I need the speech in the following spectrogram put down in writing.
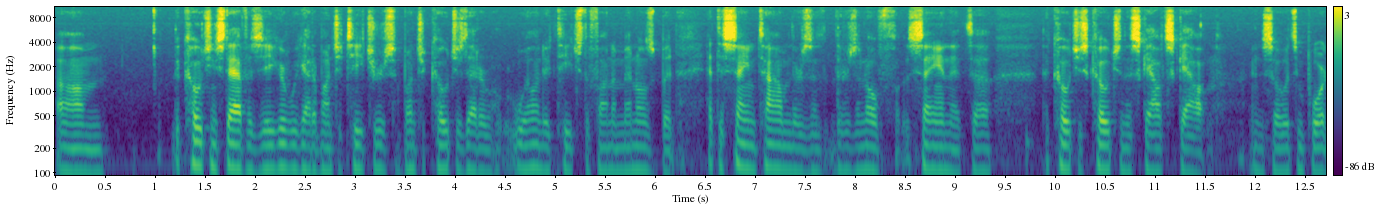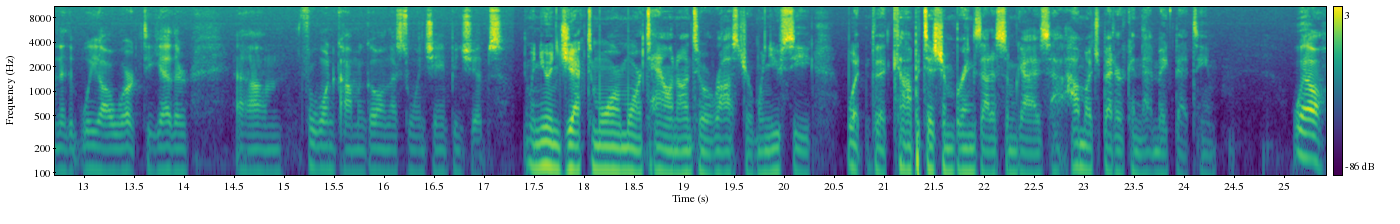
Um, the coaching staff is eager. We got a bunch of teachers, a bunch of coaches that are willing to teach the fundamentals. But at the same time, there's a there's an old saying that uh, the coach is coach and the scout scout, and so it's important that we all work together um, for one common goal, and that's to win championships. When you inject more and more talent onto a roster, when you see what the competition brings out of some guys, how much better can that make that team? Well,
